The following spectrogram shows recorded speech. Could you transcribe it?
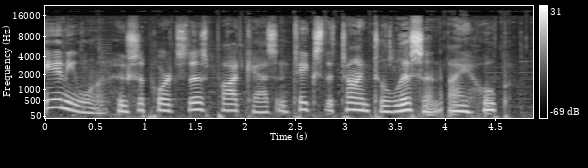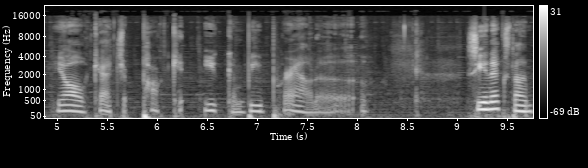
anyone who supports this podcast and takes the time to listen. I hope y'all catch a pocket you can be proud of. See you next time.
